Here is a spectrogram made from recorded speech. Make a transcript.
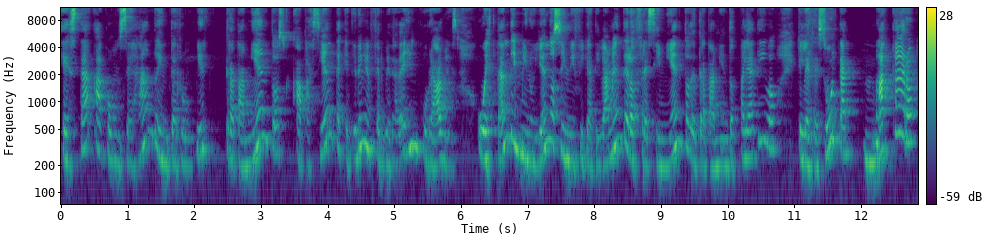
está aconsejando interrumpir tratamientos a pacientes que tienen enfermedades incurables o están disminuyendo significativamente el ofrecimiento de tratamientos paliativos que les resultan más caros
